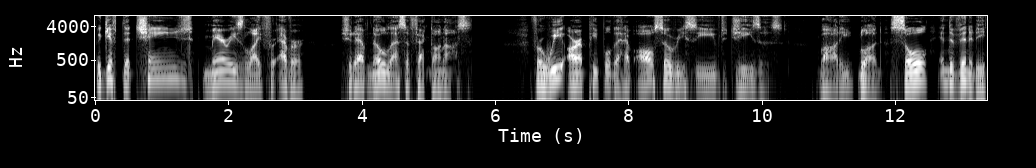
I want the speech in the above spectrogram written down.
The gift that changed Mary's life forever should have no less effect on us. For we are a people that have also received Jesus, body, blood, soul, and divinity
